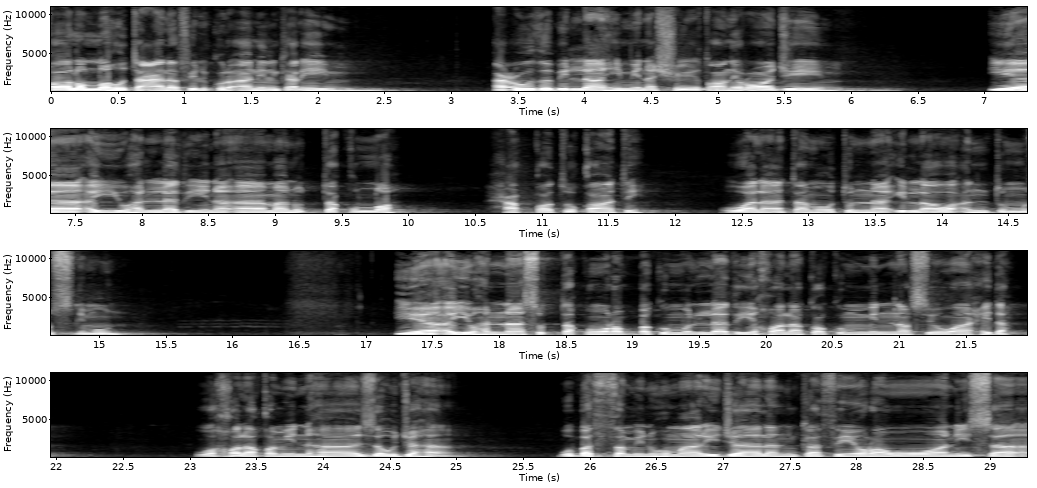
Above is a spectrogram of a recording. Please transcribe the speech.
قال الله تعالى في القرآن الكريم أعوذ بالله من الشيطان الرجيم. يا أيها الذين آمنوا اتقوا الله حق تقاته ولا تموتن إلا وأنتم مسلمون. يا أيها الناس اتقوا ربكم الذي خلقكم من نفس واحدة وخلق منها زوجها وبث منهما رجالا كثيرا ونساء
